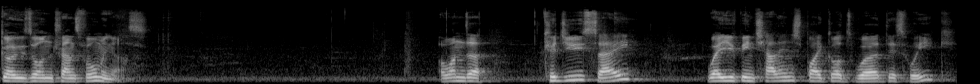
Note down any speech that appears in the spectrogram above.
goes on transforming us. I wonder, could you say where you've been challenged by God's word this week?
